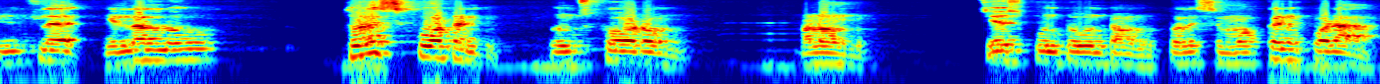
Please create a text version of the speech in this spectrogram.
ఇంట్లో ఇళ్ళలో తులసి కోటని ఉంచుకోవడం మనం చేసుకుంటూ ఉంటాం తులసి మొక్కని కూడా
